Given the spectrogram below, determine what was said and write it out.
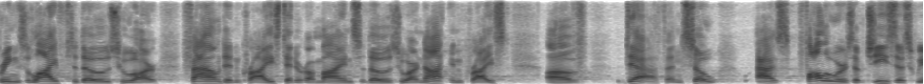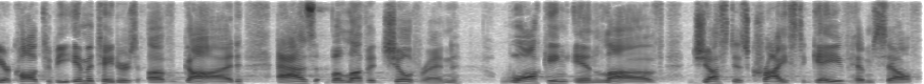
brings life to those who are found in Christ, and it reminds those who are not in Christ of death. And so, as followers of Jesus, we are called to be imitators of God as beloved children, walking in love, just as Christ gave himself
